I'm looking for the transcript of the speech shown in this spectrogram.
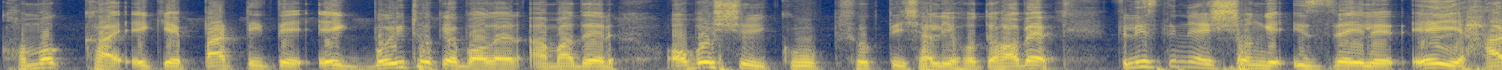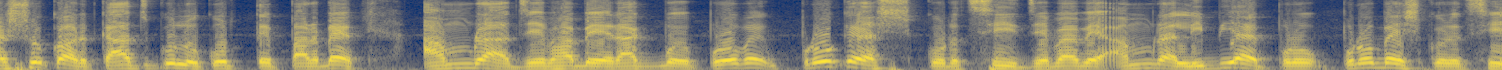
ক্ষমক্ষা একে পার্টিতে এক বৈঠকে বলেন, আমাদের অবশ্যই খুব শক্তিশালী হতে হবে। ফিলিস্তিনের সঙ্গে ইসরায়েলের এই হাস্যকর কাজগুলো করতে পারবে। আমরা যেভাবে রাখব প্রকাশ করেছি যেভাবে আমরা লিবিয়ায় প্রবেশ করেছি,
